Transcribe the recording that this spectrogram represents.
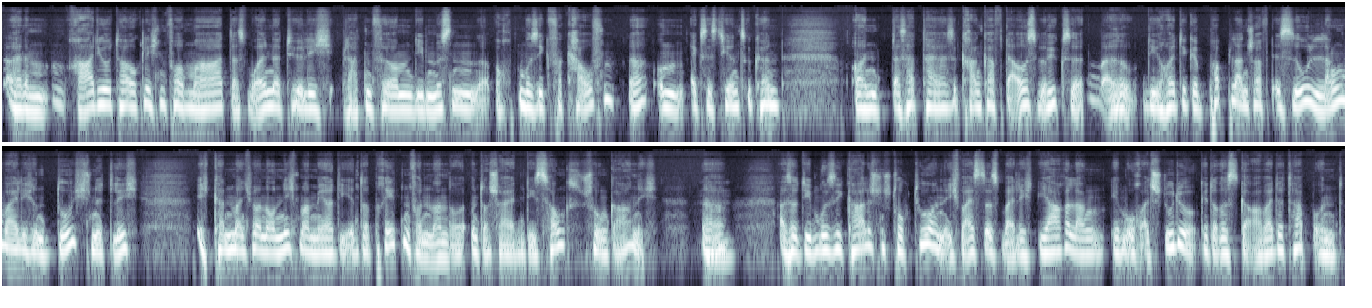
einem radiotauglichen Format. Das wollen natürlich Plattenfirmen, die müssen auch Musik verkaufen, ja, um existieren zu können. Und das hat teilweise krankhafte Auswüchse. Also die heutige Poplandschaft ist so langweilig und durchschnittlich. Ich kann manchmal noch nicht mal mehr die Interpreten voneinander unterscheiden, die Songs schon gar nicht. Ja. Mhm. Also die musikalischen Strukturen, ich weiß das, weil ich jahrelang eben auch als Studiogitarrist gearbeitet habe und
